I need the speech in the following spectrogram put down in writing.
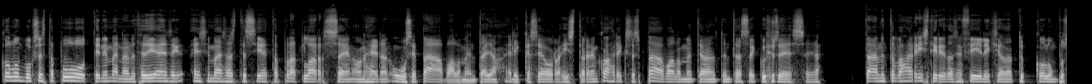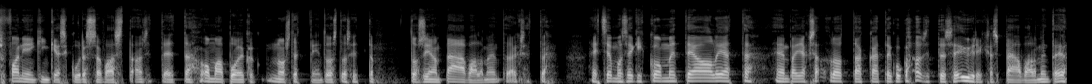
Kolumbuksesta puhuttiin, niin mennään nyt heti ensi, ensimmäisenä sitten siihen, että Brad Larsen on heidän uusi päävalmentaja, eli seurahistorian kahdeksas päävalmentaja on nyt tässä kyseessä. Ja tämä nyt on vähän ristiriitaisen fiiliksi otettu Columbus-fanienkin keskuudessa vastaan sitten, että oma poika nostettiin tuosta sitten tosiaan päävalmentajaksi, että että semmoisiakin kommentteja oli, että enpä jaksa odottaa, että kuka on sitten se yhdeksäs päävalmentaja.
